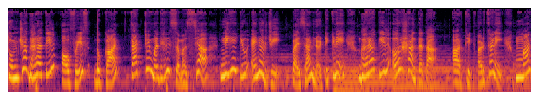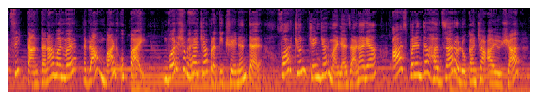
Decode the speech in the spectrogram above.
तुमच्या घरातील ऑफिस दुकान फॅक्टरीमधील समस्या निगेटिव्ह एनर्जी पैसा न टिकणे घरातील अशांतता आर्थिक अडचणी मानसिक ताणतणावांवर रामबाण उपाय. वर्षभराच्या प्रतीक्षेनंतर फॉर्च्यून चेंजर मानल्या जाणाऱ्या आजपर्यंत हजारो लोकांच्या आयुष्यात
